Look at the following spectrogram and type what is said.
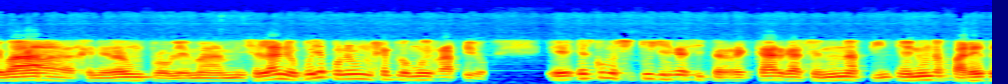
te va a generar un problema misceláneo. Voy a poner un ejemplo muy rápido. Eh, es como si tú llegas y te recargas en una en una pared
